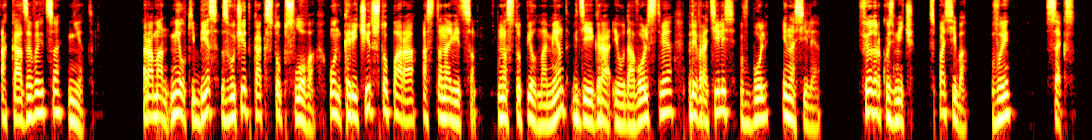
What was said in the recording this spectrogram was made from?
Оказывается, нет. Роман «Мелкий бес» звучит как стоп-слово. Он кричит, что пора остановиться. Наступил момент, где игра и удовольствие превратились в боль и насилие. Федор Кузьмич, спасибо. Вы — секс.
